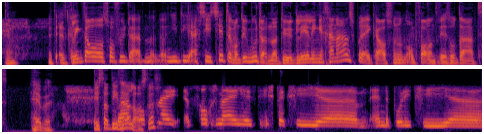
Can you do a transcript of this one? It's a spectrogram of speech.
Ja. Het, het, klinkt al alsof u daar niet echt ziet zitten. Want u moet dan natuurlijk leerlingen gaan aanspreken als ze een opvallend resultaat hebben. Is dat niet nou, heel lastig? Volgens mij, volgens mij, heeft de inspectie uh, en de politie uh,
